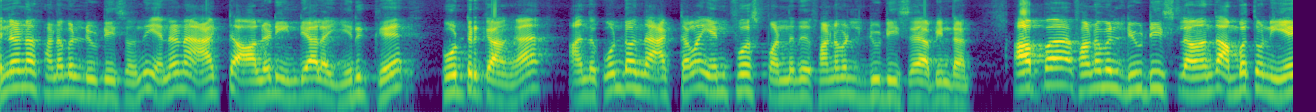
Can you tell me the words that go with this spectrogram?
என்னென்ன ஃபண்டமெண்டல் டியூட்டிஸ் வந்து என்னென்ன ஆக்ட் ஆல்ரெடி இந்தியாவில் இருக்கு போட்டிருக்காங்க. அந்த கொண்டு வந்த ஆக்டெல்லாம் என்ஃபோர்ஸ் பண்ணுது ஃபண்டமெண்டல் டியூட்டிஸை அப்படின்றாங்க. அப்போ ஃபண்டமெண்டல் டியூட்டிஸில் வந்து 51 ஏ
